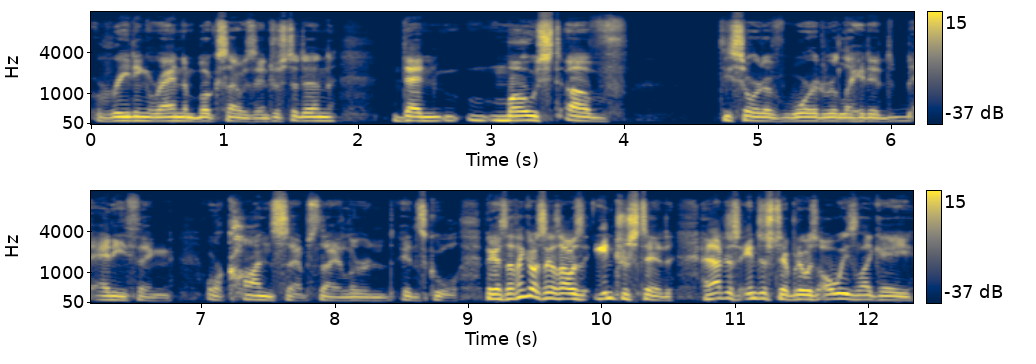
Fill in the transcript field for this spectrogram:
reading random books I was interested in than most of the sort of word related anything or concepts that I learned in school. Because I think it was because I was interested, and not just interested, but it was always like a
